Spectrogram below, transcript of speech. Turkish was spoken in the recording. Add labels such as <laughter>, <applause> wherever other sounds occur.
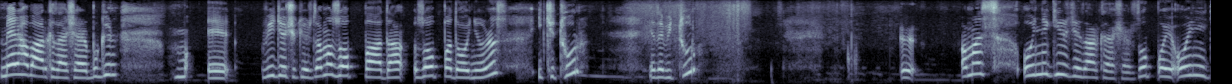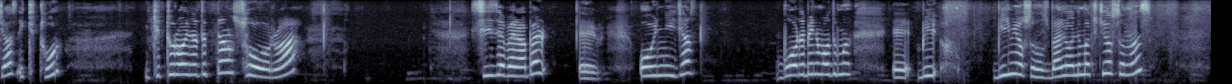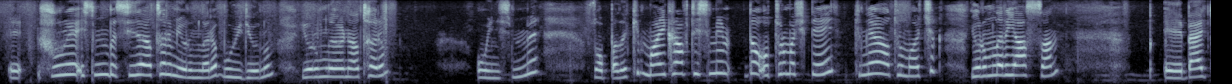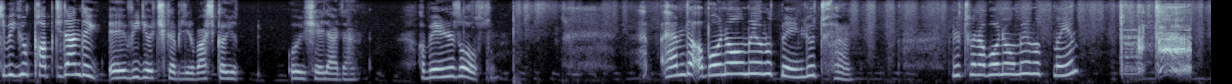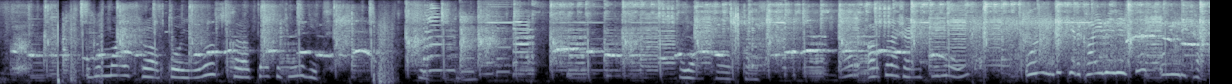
Merhaba arkadaşlar. Bugün e, video çekiyoruz ama Zoppa'da Zoppa'da oynuyoruz. İki tur ya da bir tur. E, ama oyuna gireceğiz arkadaşlar. Zoppa'yı oynayacağız iki tur. İki tur oynadıktan sonra sizle beraber e, oynayacağız. Bu arada benim adımı e, bi- bilmiyorsanız, benimle oynamak istiyorsanız e, şuraya ismimi size atarım yorumlara bu videonun. Yorumlarını atarım. Oyun ismimi. Zoppa'daki Minecraft ismim de oturma açık değil. Kimlerin oturma açık? Yorumları yazsan. E, belki bir gün PUBG'den de e, video çıkabilir. Başka y- o şeylerden. Haberiniz olsun. Hem de abone olmayı unutmayın lütfen. Lütfen abone olmayı unutmayın. Minecraft oynuyoruz. Karakter seçimine git. Arkadaşlar. Ar- arkadaşlar yükleniyor oyun. Oyun bir kere kaybedersek oyun biter.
